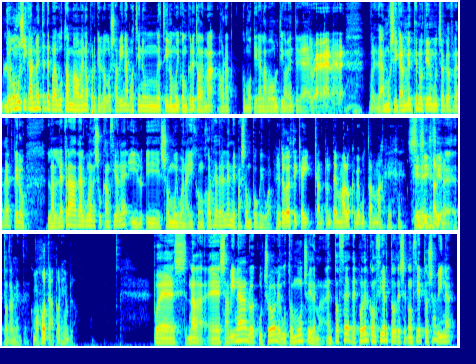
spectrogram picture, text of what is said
Luego musicalmente te puede gustar más o menos, porque luego Sabina pues tiene un estilo muy concreto. Además, ahora como tiene la voz últimamente, pues ya musicalmente no tiene mucho que ofrecer. Pero las letras de algunas de sus canciones y, y son muy buenas. Y con Jorge Dressler me pasa un poco igual. Pero tengo que decir que hay cantantes malos que me gustan más que, que Sabina. eh, totalmente. Como Jota, por ejemplo. Pues nada, eh, Sabina lo escuchó, le gustó mucho y demás. Entonces, después del concierto, de ese concierto, Sabina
